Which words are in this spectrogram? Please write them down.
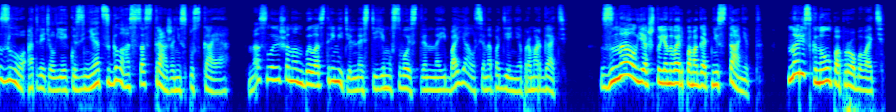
Зло ответил ей кузнец, глаз со стража не спуская. Наслышан он был о стремительности ему свойственной и боялся нападения проморгать. «Знал я, что январь помогать не станет, но рискнул попробовать.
